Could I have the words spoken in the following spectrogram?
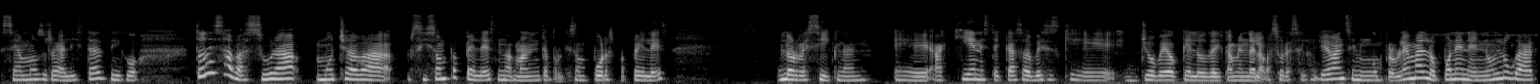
seamos realistas, digo, toda esa basura, mucha va, si son papeles, normalmente porque son puros papeles, lo reciclan. Eh, aquí en este caso, a veces que yo veo que los del camión de la basura se lo llevan sin ningún problema, lo ponen en un lugar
